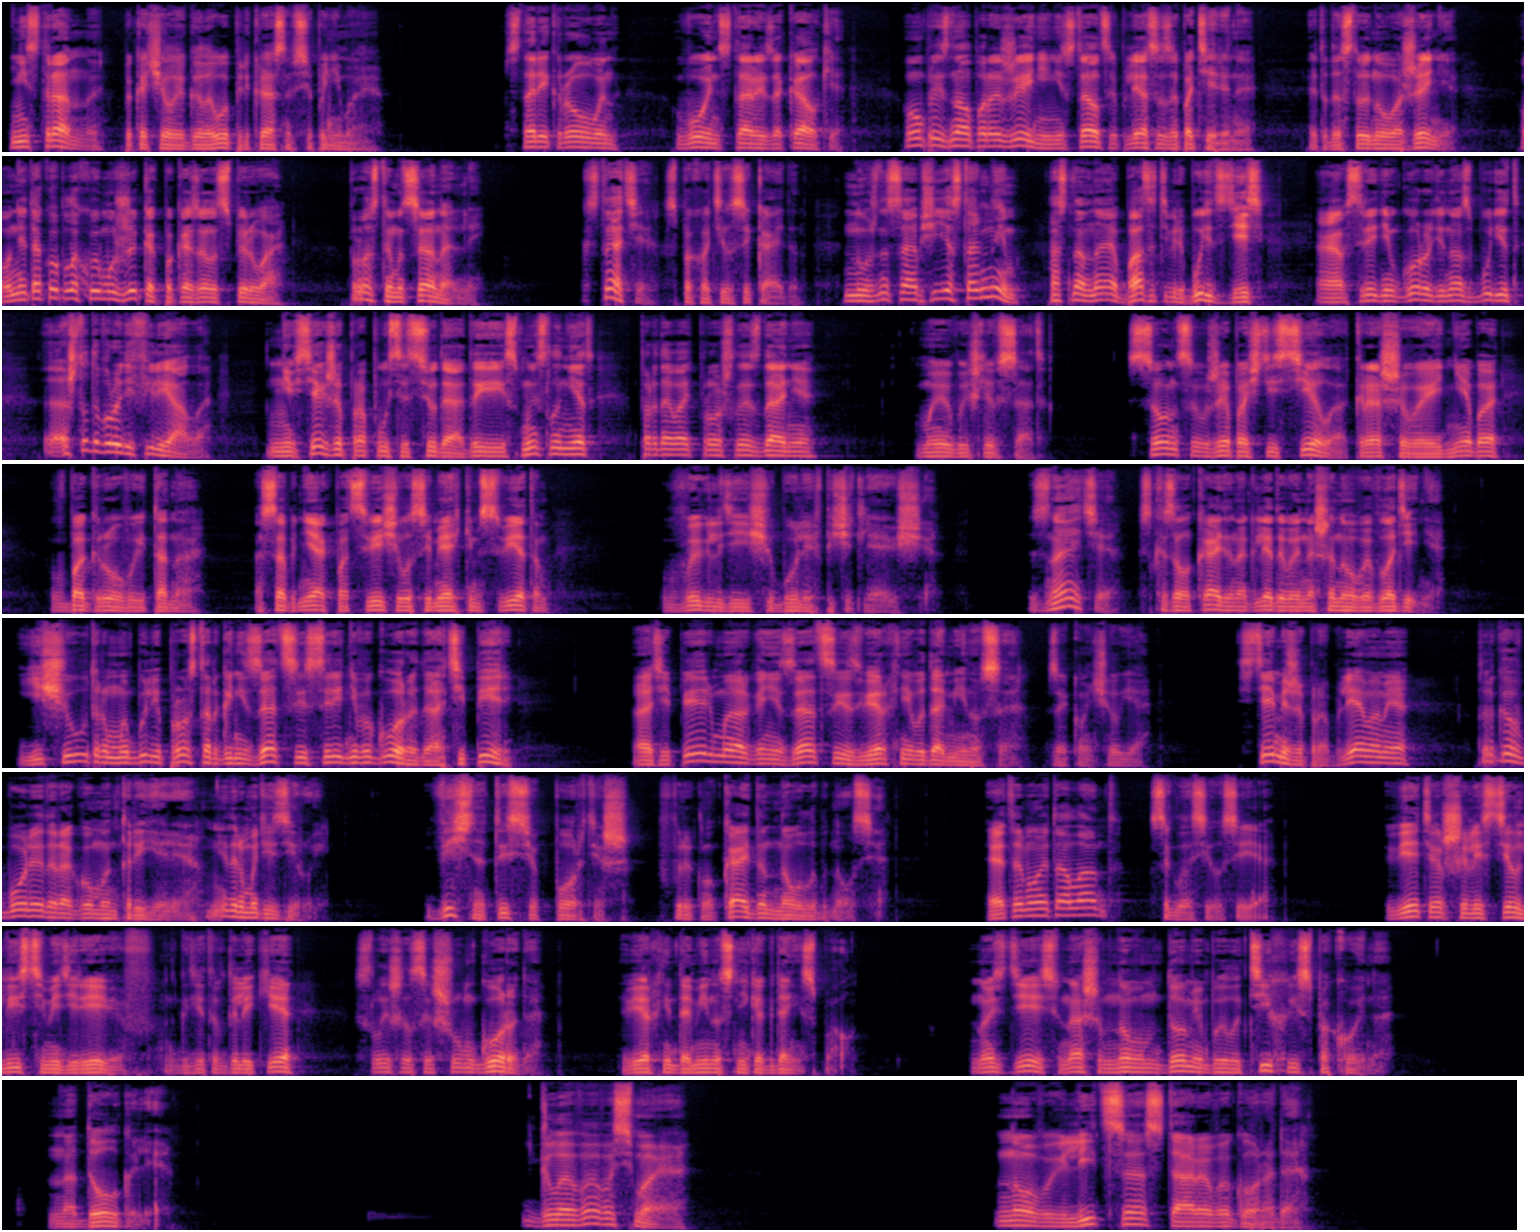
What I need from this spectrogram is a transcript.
«Не странно», — покачал я головой, прекрасно все понимая. Старик Роуэн — воин старой закалки. Он признал поражение и не стал цепляться за потерянное. Это достойно уважения. Он не такой плохой мужик, как показалось сперва. Просто эмоциональный. «Кстати», — спохватился Кайден, — «нужно сообщить остальным. Основная база теперь будет здесь, а в среднем городе нас будет э, что-то вроде филиала. Не всех же пропустят сюда, да и смысла нет продавать прошлое здание». Мы вышли в сад. Солнце уже почти село, окрашивая небо в багровые тона. Особняк подсвечивался мягким светом, выглядя еще более впечатляюще. «Знаете», — сказал Кайден, оглядывая наше новое владение, «еще утром мы были просто организацией среднего города, а теперь...» «А теперь мы организация из верхнего до минуса», — закончил я. «С теми же проблемами, только в более дорогом интерьере. Не драматизируй». «Вечно ты все портишь», — фыркнул Кайден, но улыбнулся. «Это мой талант», — согласился я. Ветер шелестел листьями деревьев. Где-то вдалеке слышался шум города. Верхний Доминус никогда не спал. Но здесь, в нашем новом доме, было тихо и спокойно. Надолго ли? Глава восьмая. Новые лица старого города.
